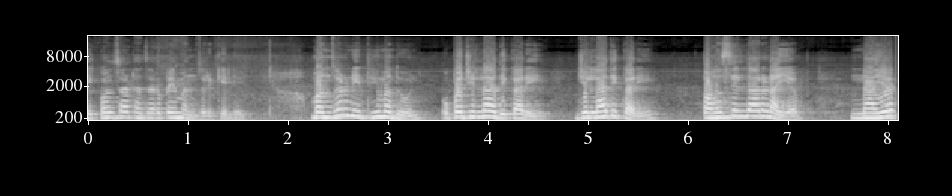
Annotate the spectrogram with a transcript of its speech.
एकोणसाठ हजार रुपये मंजूर केले. मंजूर निधीमधून उपजिल्हा अधिकारी जिल्हाधिकारी तहसीलदार नायब नायब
